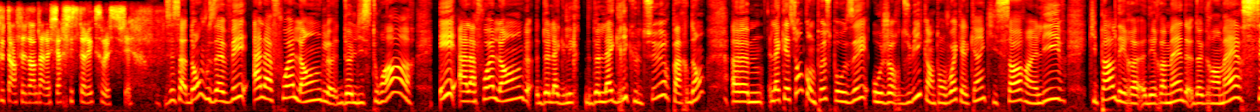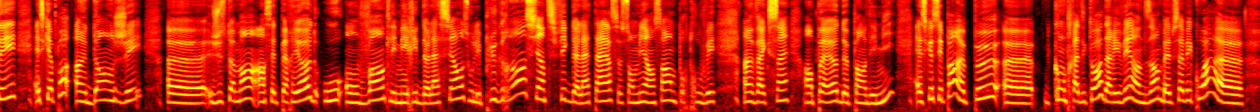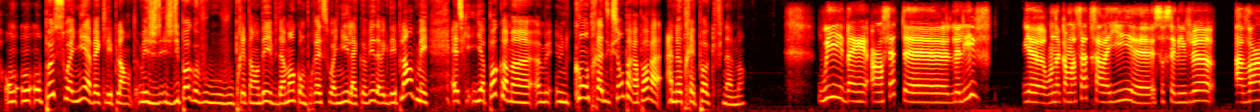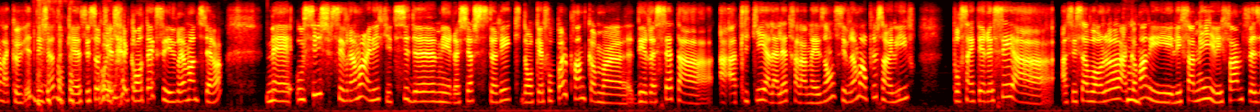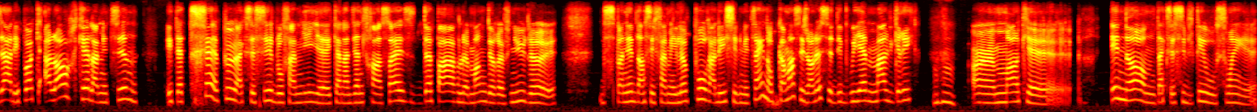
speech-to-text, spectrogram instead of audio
tout en faisant de la recherche historique sur le sujet. C'est ça. Donc, vous avez à la fois l'angle de l'histoire et à la fois l'angle de l'agriculture, pardon. Euh, la question qu'on peut se poser aujourd'hui quand on voit quelqu'un qui sort un livre qui parle des, des remèdes de grand-mère, c'est est-ce qu'il n'y a pas un danger euh, justement en cette période où on vante les mérites de la science, où les plus grands scientifiques de la Terre se sont mis ensemble pour trouver un vaccin en période de pandémie. Est-ce que c'est pas un peu euh, contradictoire d'arriver en disant, ben vous savez quoi, euh, on, peut soigner avec les plantes. Mais je, je dis pas que vous, prétendez évidemment qu'on pourrait soigner la COVID avec des plantes, mais est-ce qu'il n'y a pas comme un, une contradiction par rapport à, à, notre époque finalement? Oui, ben en fait, euh, le livre, on a commencé à travailler sur ce livre-là avant la COVID déjà, donc euh, c'est sûr que le contexte est vraiment différent. Mais aussi, c'est vraiment un livre qui est issu de mes recherches historiques, donc il faut pas le prendre comme euh, des recettes à, appliquer à la lettre à la maison. C'est vraiment plus un livre pour s'intéresser à, ces savoirs-là, à hmm. comment les, les familles et les femmes faisaient à l'époque, alors que la médecine était très peu accessible aux familles euh, canadiennes françaises de par le manque de revenus là, disponibles dans ces familles-là pour aller chez le médecin. Donc, comment ces gens-là se débrouillaient malgré mm-hmm. un manque euh, énorme d'accessibilité aux soins euh,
